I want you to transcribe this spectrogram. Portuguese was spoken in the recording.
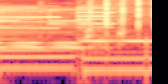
Música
